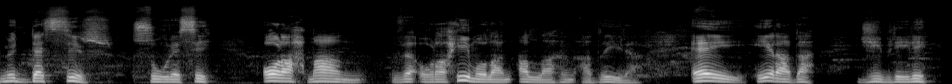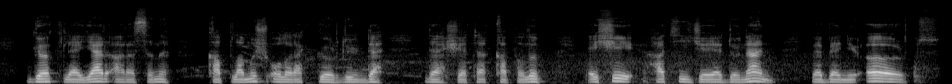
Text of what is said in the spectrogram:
Müddessir suresi o Rahman ve o Rahim olan Allah'ın adıyla. Ey Hira'da Cibril'i gökle yer arasını kaplamış olarak gördüğünde dehşete kapılıp eşi Hatice'ye dönen ve beni ört,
